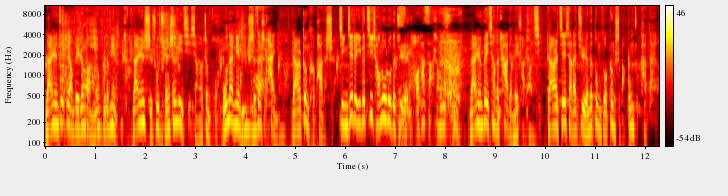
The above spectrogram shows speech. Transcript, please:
男人就这样被扔到黏糊的面饼上，男人使出全身力气想要挣脱，无奈面饼实在是太黏了。然而更可怕的是，紧接着一个饥肠辘辘的巨人朝他撒上了一层面粉，男人被呛得差点没喘上气。然而接下来巨人的动作更是把公主看呆了。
